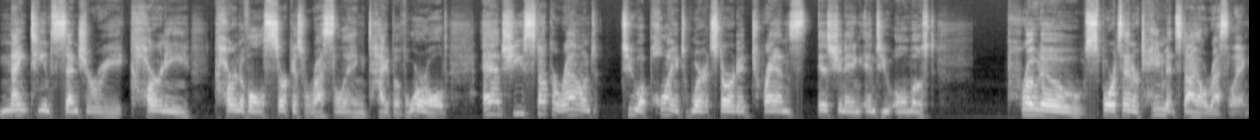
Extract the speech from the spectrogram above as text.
19th century carny carnival circus wrestling type of world. And she stuck around to a point where it started transitioning into almost proto sports entertainment style wrestling.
